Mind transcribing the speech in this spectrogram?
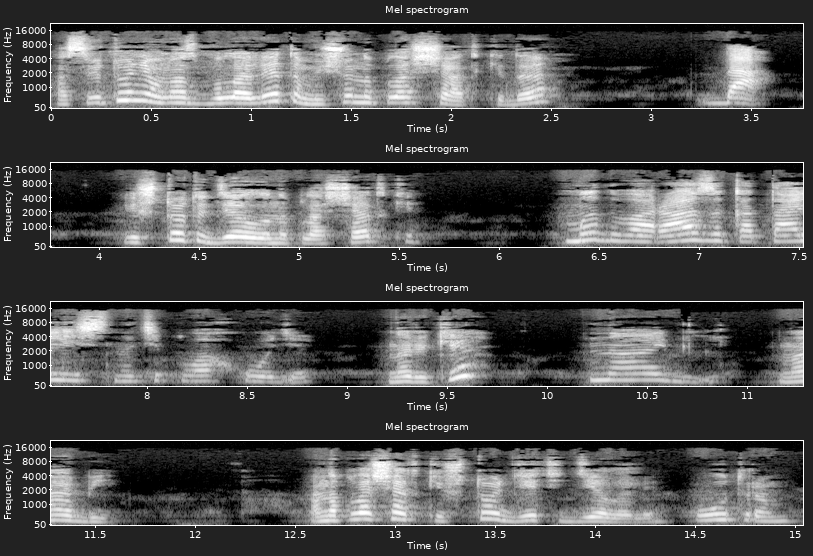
А Светуня у нас была летом еще на площадке, да? Да. И что ты делала на площадке? Мы два раза катались на теплоходе. На реке? На Оби. На Оби. А на площадке что дети делали? Утром,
